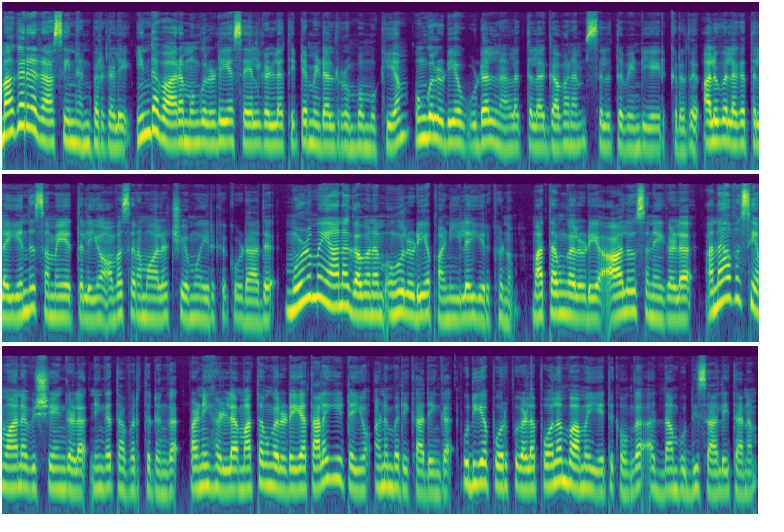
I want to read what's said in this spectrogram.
மகர ராசி நண்பர்களே இந்த வாரம் உங்களுடைய செயல்கள்ல திட்டமிடல் ரொம்ப முக்கியம். உங்களுடைய உடல் நலத்துல கவனம் செலுத்த வேண்டிய இருக்கிறது. அலுவலகத்துல எந்த சமயத்திலையும் அவசரமோ அலட்சியமோ இருக்கக்கூடாது. முழுமையான கவனம் உங்களுடைய பணியில இருக்கணும். மத்தவங்களுடைய ஆலோசனைகளை அனாவசியமான விஷயங்களை நீங்க தவிர்த்துடுங்க. பணிகள்ல மத்தவங்களுடைய தலையீட்டையும் அனுமதிக்காதீங்க. புதிய பொறுப்புகளை புலம்பாம ஏத்துக்கோங்க. அதுதான் புத்திசாலித்தனம்.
